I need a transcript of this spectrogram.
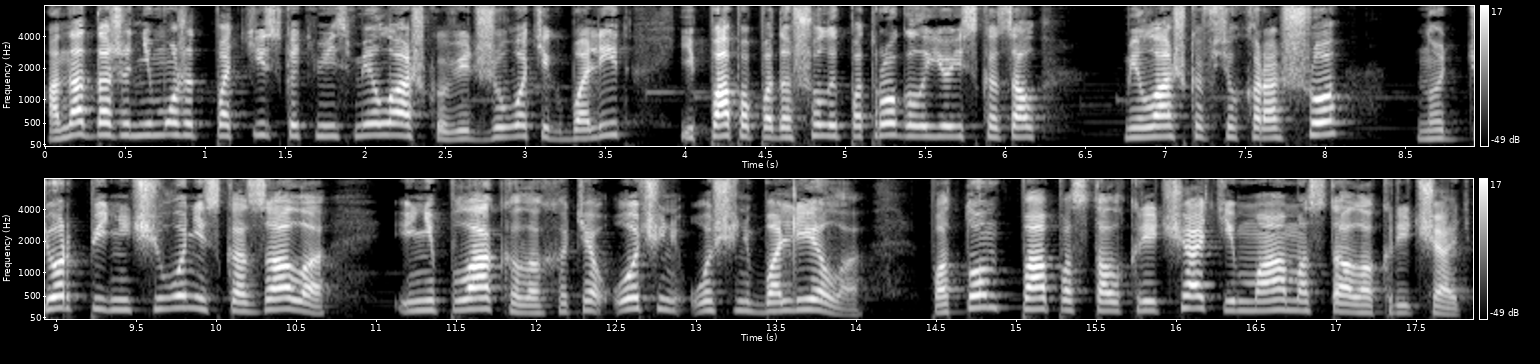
Она даже не может потискать мисс Милашку, ведь животик болит, и папа подошел и потрогал ее и сказал, «Милашка, все хорошо?» Но Дерпи ничего не сказала и не плакала, хотя очень-очень болела. Потом папа стал кричать, и мама стала кричать.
